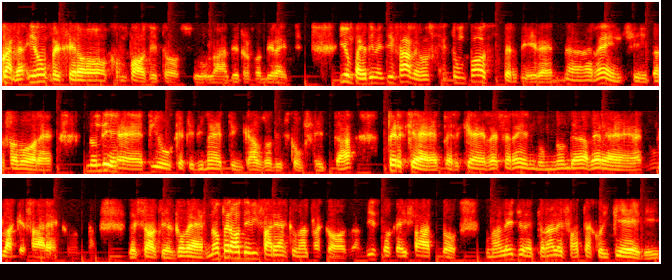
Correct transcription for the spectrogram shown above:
Guarda, io ho un pensiero composito sulla dietro di Renzi. Io un paio di mesi fa avevo scritto un post per dire uh, Renzi, per favore, non dire più che ti dimetti in caso di sconfitta, perché? Perché il referendum non deve avere nulla a che fare con le sorti del governo, però devi fare anche un'altra cosa, visto che hai fatto una legge elettorale fatta coi piedi,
